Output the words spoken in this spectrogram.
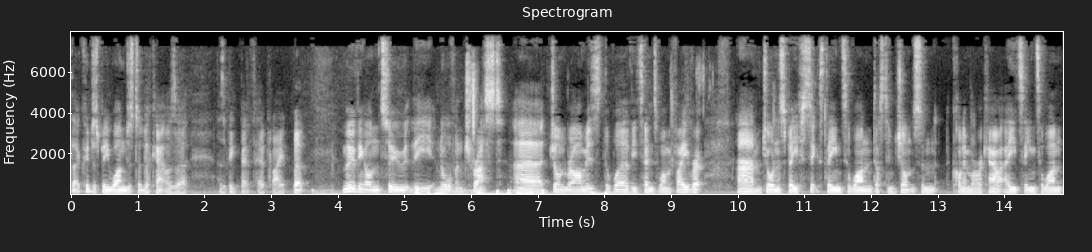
that could just be one just to look at as a as a big bet fair play. But moving on to the Northern Trust, uh, Jon Rahm is the worthy 10 to 1 favourite. Um, Jordan Spieth 16 to 1, Dustin Johnson, Collin Morikawa 18 to 1,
